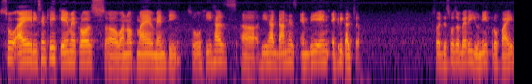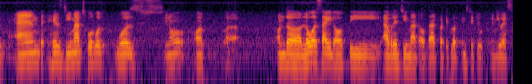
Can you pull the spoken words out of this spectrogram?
So I recently came across uh, one of my mentee. So he has uh, he had done his MBA in agriculture. So this was a very unique profile, and his GMAT score was was you know uh, on the lower side of the average GMAT of that particular institute in US,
